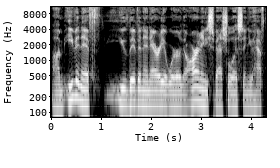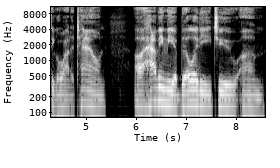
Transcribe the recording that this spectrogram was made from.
um, even if you live in an area where there aren't any specialists and you have to go out of town, uh, having the ability to um,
